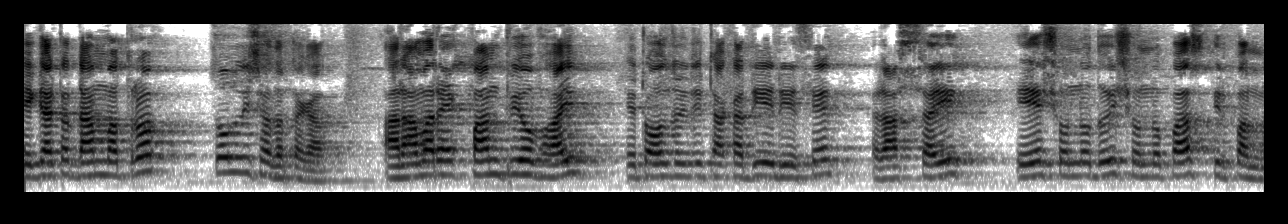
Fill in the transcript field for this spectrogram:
এই গাড়িটার দাম মাত্র চল্লিশ হাজার টাকা। আর আমার এক পান প্রিয় ভাই, এটা অলরেডি টাকা দিয়ে দিয়েছে, রাজশাহী এ শূন্য দুই শূন্য পাঁচ তিপ্পান্ন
